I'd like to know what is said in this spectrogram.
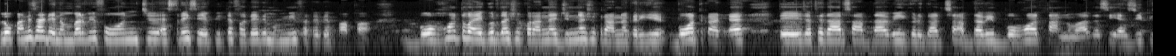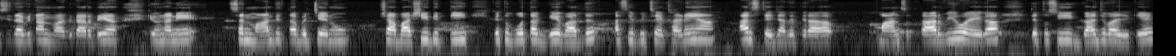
ਲੋਕਾਂ ਨੇ ਸਾਡੇ ਨੰਬਰ ਵੀ ਫੋਨ 'ਚ ਇਸ ਤਰ੍ਹਾਂ ਹੀ ਸੇਵ ਕੀਤੇ, ਫਤਿਹ ਦੇ ਮੰਮੀ, ਫਤਿਹ ਦੇ ਪਾਪਾ। ਬਹੁਤ ਵਾਹਿਗੁਰੂ ਦਾ ਸ਼ੁਕਰਾਨਾ ਹੈ, ਜਿੰਨਾ ਸ਼ੁਕਰਾਨਾ ਕਰੀਏ, ਬਹੁਤ ਘੱਟ ਹੈ। ਤੇ ਜਥੇਦਾਰ ਸਾਹਿਬ ਦਾ ਵੀ ਗੜਗੱਜ ਸਾਹਿਬ ਦਾ ਵੀ ਬਹੁਤ ਧੰਨਵਾਦ। ਅਸੀਂ ਐਸਜੀਪੀਸੀ ਦਾ ਵੀ ਧੰਨਵਾਦ ਕਰਦੇ ਹਾਂ ਕਿ ਉਹਨਾਂ ਨੇ ਸਨਮਾਨ ਦਿੱਤਾ ਬੱਚੇ ਨੂੰ, ਸ਼ਾਬਾਸ਼ੀ ਦਿੱਤੀ ਕਿ ਤੂੰ ਬਹੁਤ ਅੱਗੇ ਵੱਧ, ਅਸੀਂ ਪਿੱਛੇ ਖੜੇ ਆ ਹਰ ਸਟੇਜਾਂ ਤੇ ਤੇਰਾ ਮਾਨ ਸਤਿਕਾਰ ਵੀ ਹੋਏਗਾ ਤੇ ਤੁਸੀਂ ਗੱਜ ਵੱਜ ਕੇ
